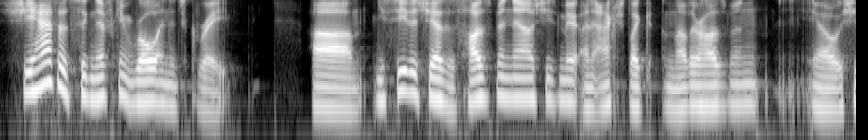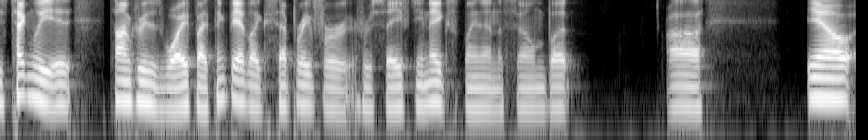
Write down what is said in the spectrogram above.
she has a significant role and it's great. Um, you see that she has this husband now. She's married, an actually like another husband. You know, she's technically it, Tom Cruise's wife, but I think they had like separate for her safety, and they explain that in the film. But, uh, you know,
